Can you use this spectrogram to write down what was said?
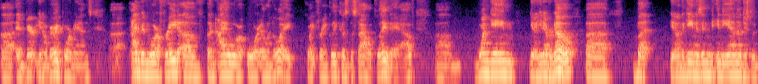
uh, and very, you know, very poor man's. Uh, I'd have been more afraid of an Iowa or Illinois, quite frankly, because the style of play they have. Um, one game, you know, you never know. Uh, but you know, the game is in Indiana, just a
